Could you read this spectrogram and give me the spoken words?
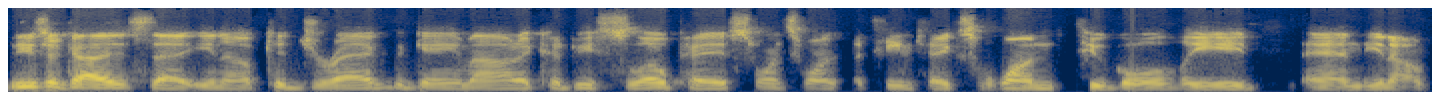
these are guys that, you know, could drag the game out. It could be slow pace once one a team takes one, two goal lead. And, you know,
